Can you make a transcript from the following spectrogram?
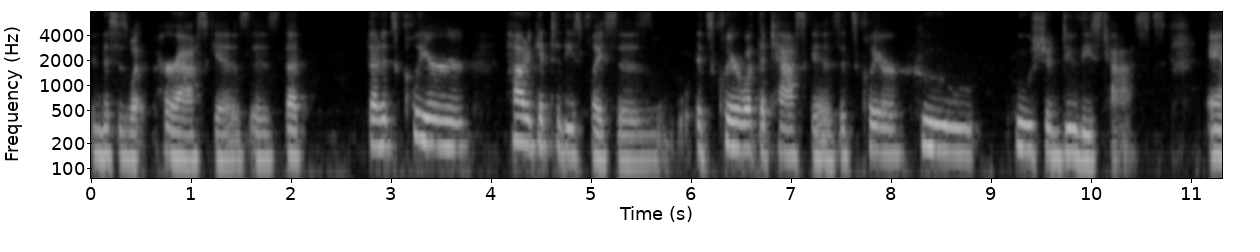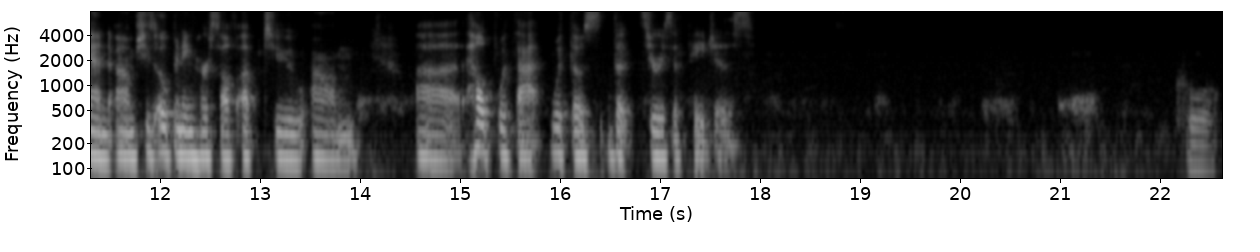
and this is what her ask is, is that that it's clear how to get to these places. It's clear what the task is. It's clear who who should do these tasks. And um, she's opening herself up to um, uh, help with that, with those, the series of pages. Cool.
